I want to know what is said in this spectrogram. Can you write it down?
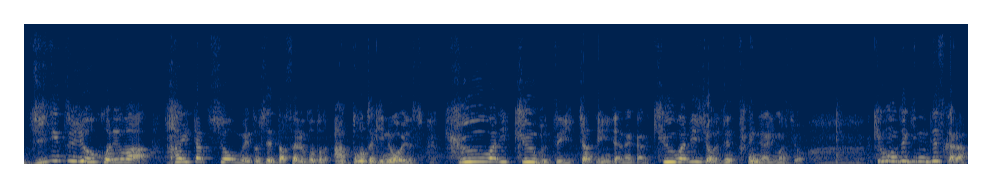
事実上これは配達証明として出されることが圧倒的に多いです。9割9分って言っちゃっていいんじゃないかな。9割以上は絶対にありますよ。基本的にですから、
